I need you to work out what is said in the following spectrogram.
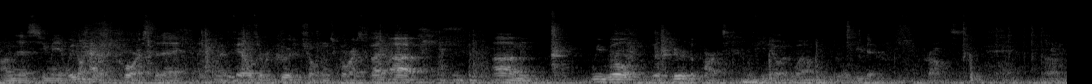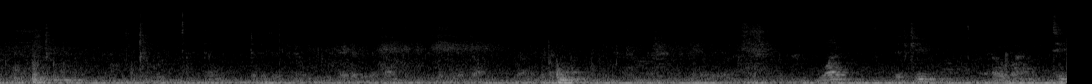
on this. You mean we don't have a chorus today. I, I failed to recruit a children's chorus, but uh, um, we will. You'll hear the part if you know it well. It will be there. I promise. Um, one, the two, oh one, two,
